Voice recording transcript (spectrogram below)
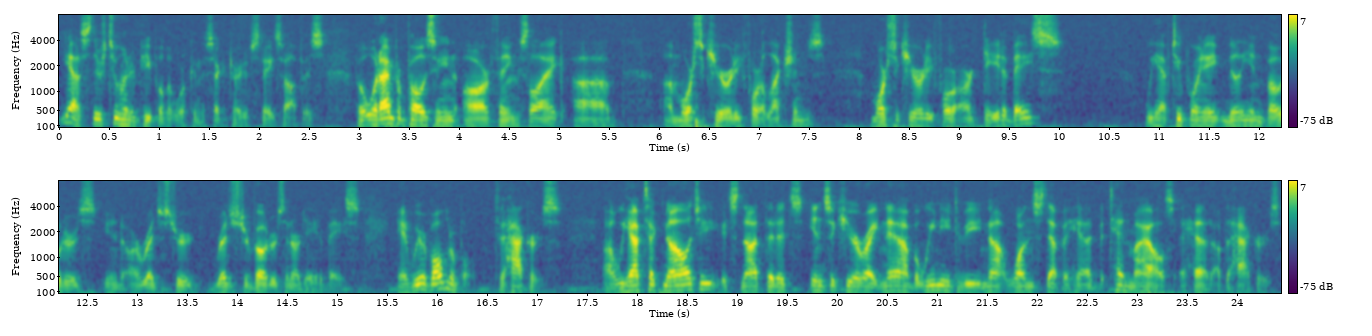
Yes, there's 200 people that work in the Secretary of State's office. But what I'm proposing are things like uh, uh, more security for elections, more security for our database, we have 2.8 million voters in our registered registered voters in our database, and we're vulnerable to hackers. Uh, we have technology. It's not that it's insecure right now, but we need to be not one step ahead, but 10 miles ahead of the hackers.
